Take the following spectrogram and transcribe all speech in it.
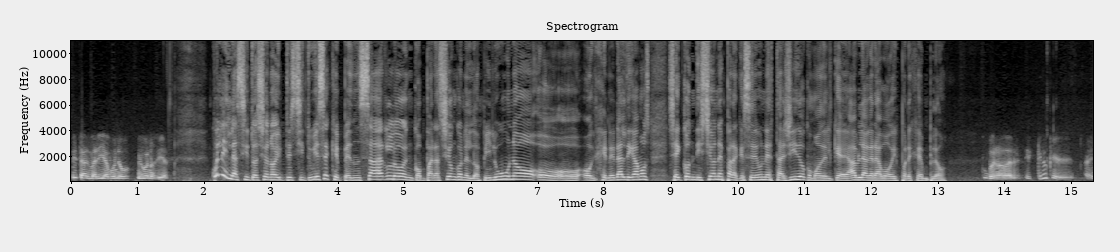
¿Qué tal, María? Bueno, muy buenos días. ¿Cuál es la situación hoy? Si tuvieses que pensarlo en comparación con el 2001 o, o- o en general, digamos, si hay condiciones para que se dé un estallido como del que habla Grabois, por ejemplo. Bueno, a ver, eh, creo que hay,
